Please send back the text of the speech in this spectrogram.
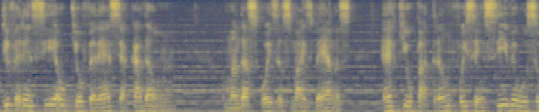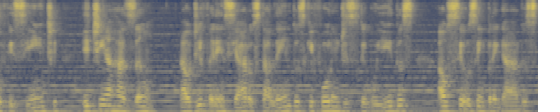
diferencia o que oferece a cada um. Uma das coisas mais belas é que o patrão foi sensível o suficiente e tinha razão ao diferenciar os talentos que foram distribuídos aos seus empregados,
